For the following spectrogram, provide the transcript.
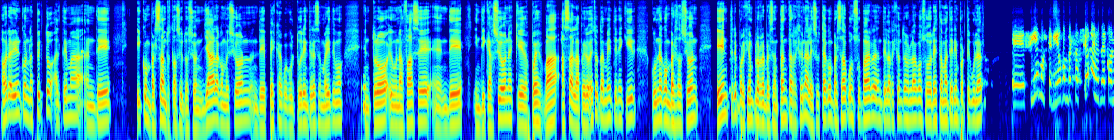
Ahora bien, con respecto al tema de y conversando esta situación. Ya la Comisión de Pesca, Acuicultura e Intereses Marítimos entró en una fase eh, de indicaciones que después va a sala, pero esto también tiene que ir con una conversación entre, por ejemplo, representantes regionales. ¿Usted ha conversado con su par de la región de los lagos sobre esta materia en particular? Eh, sí, hemos tenido conversaciones de, con,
